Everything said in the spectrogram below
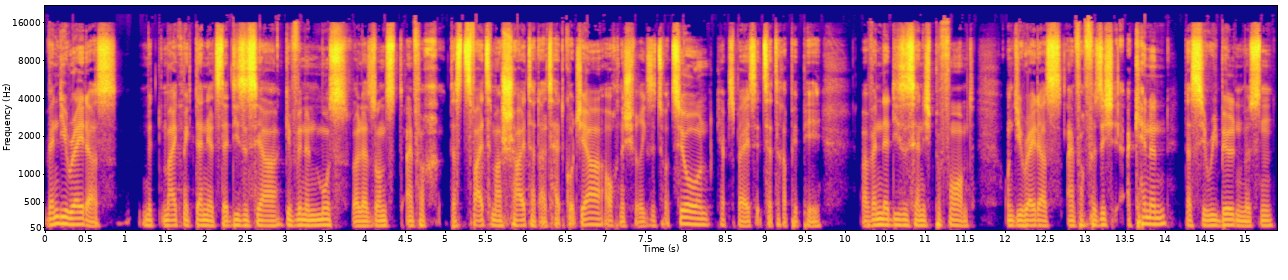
Wenn die Raiders mit Mike McDaniels, der dieses Jahr gewinnen muss, weil er sonst einfach das zweite Mal scheitert als Headcoach. Ja, auch eine schwierige Situation, Capspace etc. pp. Aber wenn der dieses Jahr nicht performt und die Raiders einfach für sich erkennen, dass sie rebuilden müssen,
